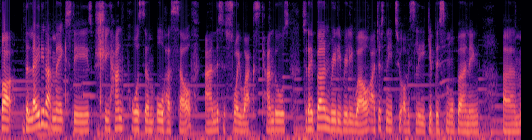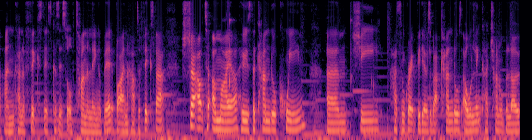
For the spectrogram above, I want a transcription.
But the lady that makes these, she hand pours them all herself and this is soy wax candles. So they burn really, really well. I just need to obviously give this more burning um, and kind of fix this because it's sort of tunneling a bit, but I know how to fix that. Shout out to Amaya, who's the candle queen. Um, she has some great videos about candles. I will link her channel below.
